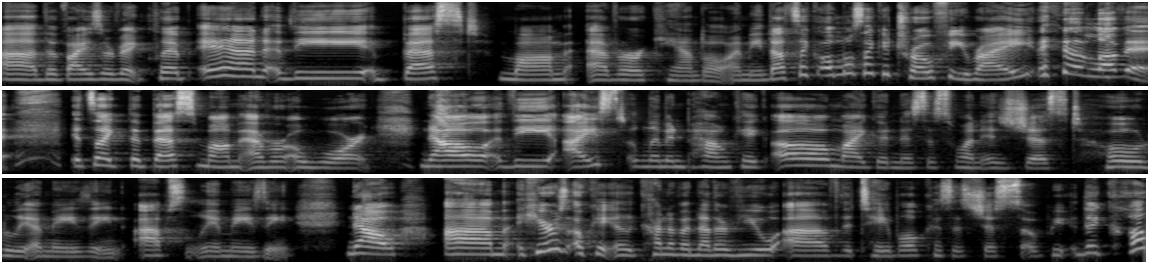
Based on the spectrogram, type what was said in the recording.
uh, the visor vent clip and the best mom ever candle. I mean, that's like almost like a trophy, right? I love it. It's like the best mom ever award. Now, the iced lemon pound cake. Oh my goodness, this one is just totally amazing. Absolutely amazing. Now, um, here's okay, uh, kind of another view of the table because it's just so beautiful. The color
